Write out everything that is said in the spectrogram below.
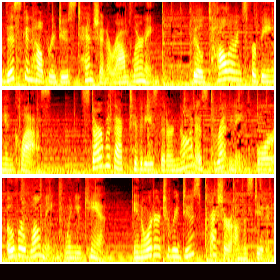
This can help reduce tension around learning. Build tolerance for being in class Start with activities that are not as threatening or overwhelming when you can, in order to reduce pressure on the student.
